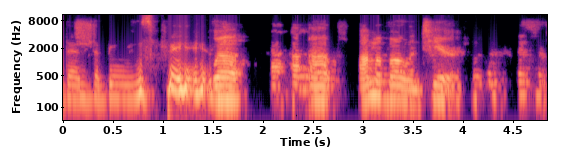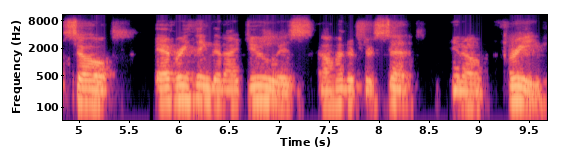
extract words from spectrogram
the, the beans please. Well uh, i'm a volunteer. So everything that I do is 100%, you know, free.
